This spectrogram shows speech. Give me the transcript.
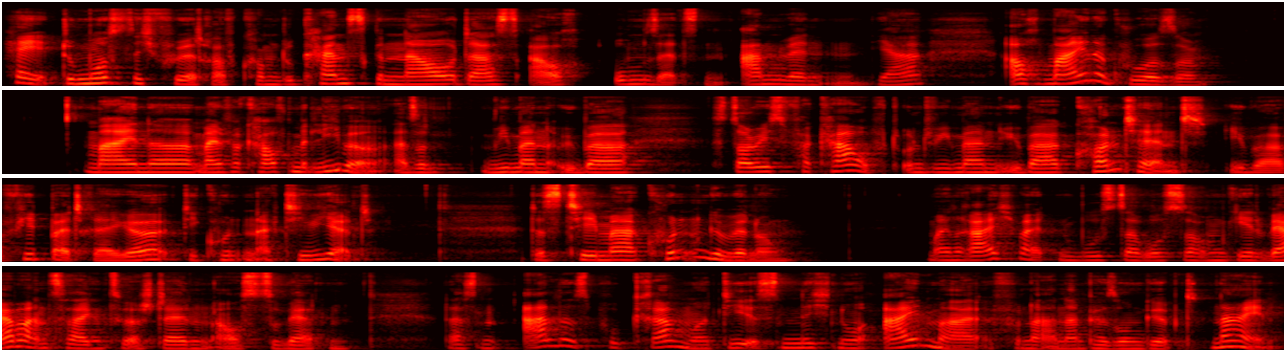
Hey, du musst nicht früher drauf kommen. Du kannst genau das auch umsetzen, anwenden, ja. Auch meine Kurse, meine, mein Verkauf mit Liebe, also wie man über Stories verkauft und wie man über Content, über Feedbeiträge die Kunden aktiviert. Das Thema Kundengewinnung, mein Reichweitenbooster, wo es darum geht, Werbeanzeigen zu erstellen und auszuwerten. Das sind alles Programme, die es nicht nur einmal von einer anderen Person gibt. Nein,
